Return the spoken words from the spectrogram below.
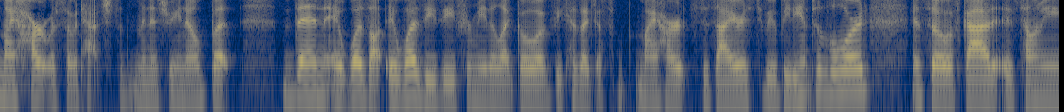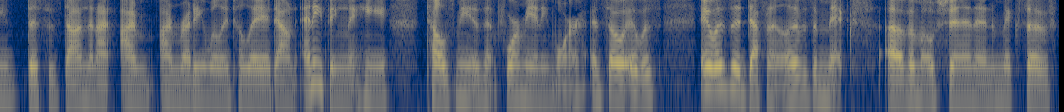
my heart was so attached to the ministry, you know, but then it was it was easy for me to let go of because I just my heart's desire is to be obedient to the Lord. And so if God is telling me this is done, then I, I'm I'm ready and willing to lay down anything that He tells me isn't for me anymore. And so it was it was a definitely it was a mix of emotion and a mix of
